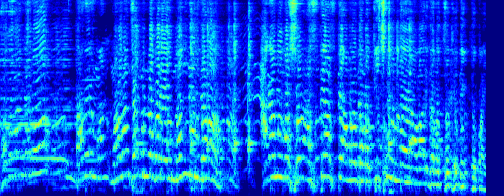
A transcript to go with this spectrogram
ভগবান যেন তাদের মনোবাঞ্ছা পূর্ণ করে এই মন্দির যেন আগামী বছর আস্তে আস্তে আমরা যেন কিছু উন্নয়ন যেন চোখে দেখতে পাই।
